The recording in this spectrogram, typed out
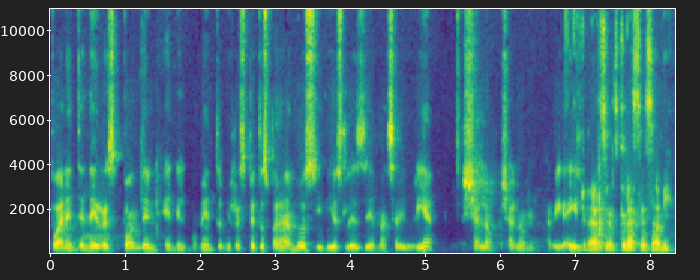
puedan entender y responden en el momento. Mis respetos para ambos y Dios les dé más sabiduría. Shalom, shalom, Abigail. Gracias, gracias, Avi.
